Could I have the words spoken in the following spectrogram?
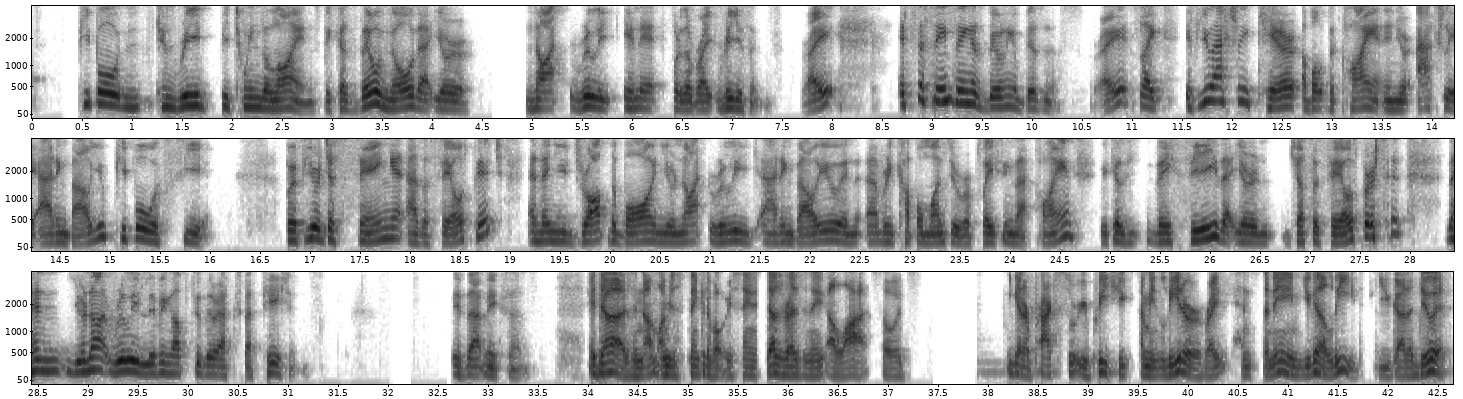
people can read between the lines because they'll know that you're not really in it for the right reasons, right? It's the same thing as building a business, right? It's like if you actually care about the client and you're actually adding value, people will see it. But if you're just saying it as a sales pitch and then you drop the ball and you're not really adding value, and every couple months you're replacing that client because they see that you're just a salesperson, then you're not really living up to their expectations. If that makes sense. It does. And I'm, I'm just thinking about what you're saying. It does resonate a lot. So it's, you got to practice what you preach. You, I mean, leader, right? Hence the name. You got to lead. You got to do it.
